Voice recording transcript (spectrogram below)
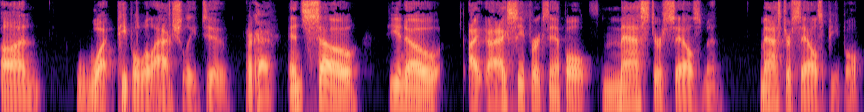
on what people will actually do. Okay. And so, you know, I, I see, for example, master salesmen, master salespeople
